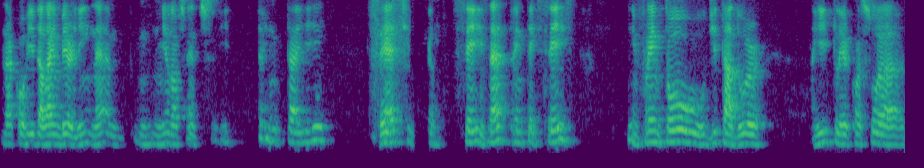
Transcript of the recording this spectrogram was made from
na corrida lá em Berlim, né, em 1937, 6, né, 36, enfrentou o ditador Hitler com a sua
